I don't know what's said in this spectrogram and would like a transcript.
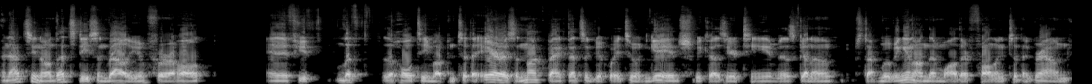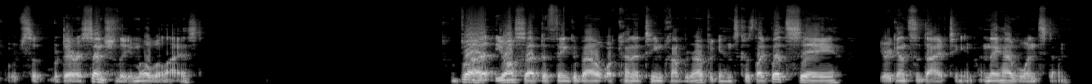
And that's, you know, that's decent value for a halt. And if you lift the whole team up into the air as a knockback, that's a good way to engage because your team is going to start moving in on them while they're falling to the ground. So they're essentially immobilized. But you also have to think about what kind of team comp you're up against. Because, like, let's say you're against the dive team and they have Winston.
